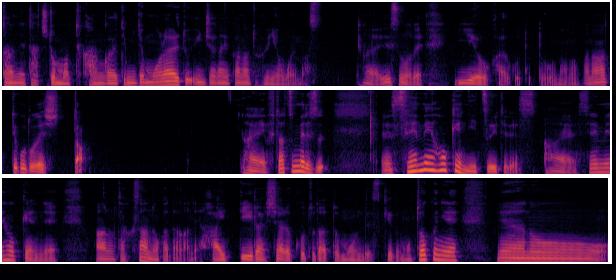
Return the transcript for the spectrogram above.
旦ね、立ち止まって考えてみてもらえるといいんじゃないかなというふうに思います。はい。ですので、家を買うことどうなのかなってことでした。はい。二つ目です。え生命保険についてです。はい。生命保険ね、あの、たくさんの方がね、入っていらっしゃることだと思うんですけども、特にね、ねあの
